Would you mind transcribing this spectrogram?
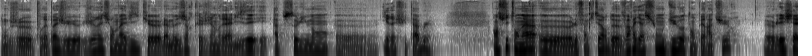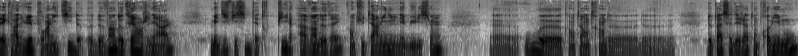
Donc je pourrais pas ju- jurer sur ma vie que la mesure que je viens de réaliser est absolument euh, irréfutable. Ensuite, on a euh, le facteur de variation due aux températures. Euh, L'échelle est graduée pour un liquide de 20 degrés en général, mais difficile d'être pile à 20 degrés quand tu termines une ébullition euh, ou euh, quand tu es en train de, de- de passer déjà ton premier mou.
